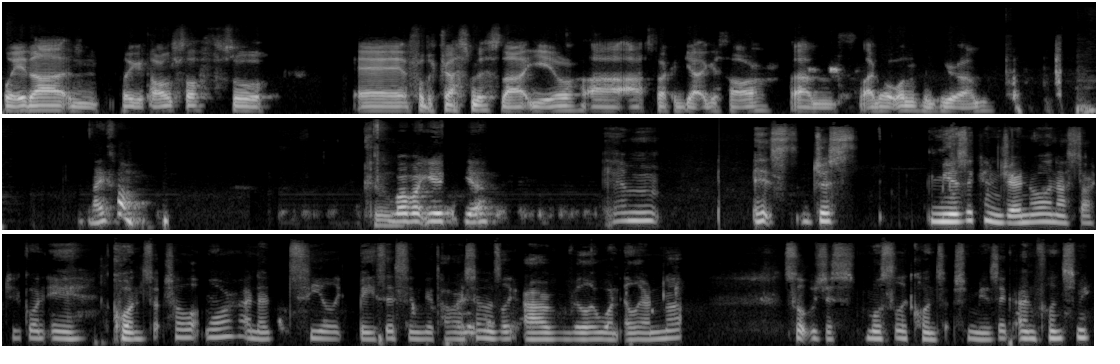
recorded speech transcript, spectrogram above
play that and play guitar and stuff. So. Uh, for the Christmas that year, I asked if I could get a guitar, and I got one, and here I am. Nice one. Cool. What about you? Yeah. Um, it's just music in general, and I started going to concerts a lot more, and I'd see like bassists and guitarists, and I was like, I really want to learn that. So it was just mostly concerts and music influenced me.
